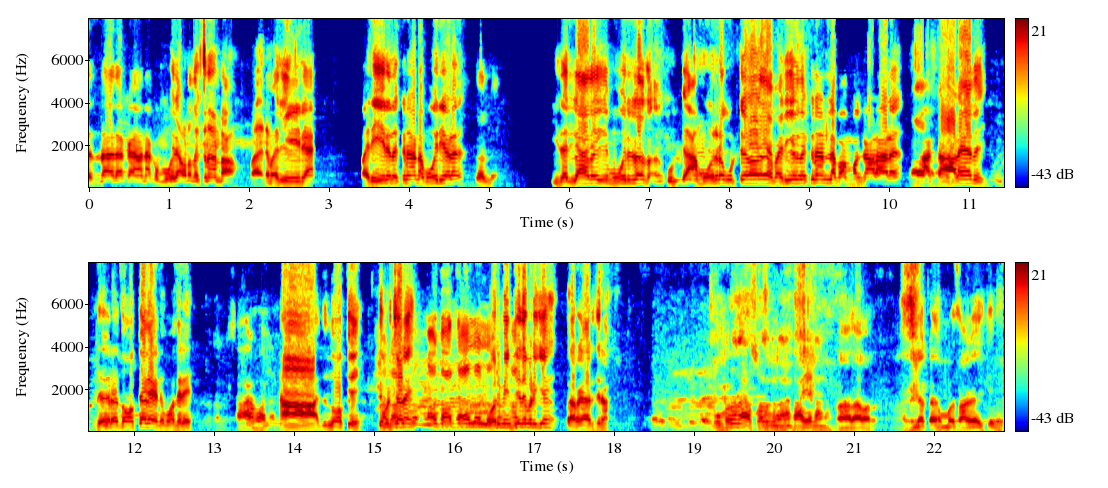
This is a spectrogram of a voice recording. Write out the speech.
എന്താ ഇതൊക്കെ അവനൊക്കെ മൂല അവിടെ നിക്കണണ്ടോ വരിയില. വരിയില നിക്കണണ്ടോ കണ്ടോ ഇതല്ല. ഇതല്ലാതെ ഈ മൂരുടെ കുട്ടി ആ മൂരുടെ കുട്ടികളെ വരിയിൽ നിക്കണല്ല പമ്പൻ കാളകൾ ആ കാളയത് ഇത് നോക്കലേ ഉണ്ട് മുതൽ ആ ഇത് നോക്കി. ഇത് പിടിച്ചാണ് ഒരു മിനിറ്റ് ഇത് പിടിക്ക്. വേറെ കാര്യത്തിനാ. അതാ പറഞ്ഞു. അതിനൊക്കെ നമ്മൾ സഹകരിക്കുന്നു.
